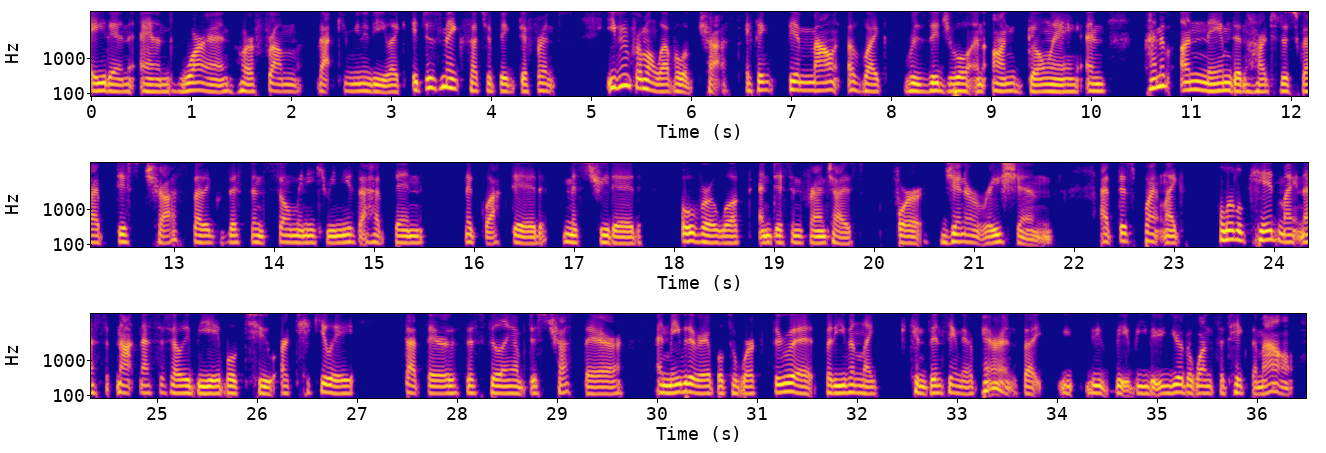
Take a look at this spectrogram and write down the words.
Aiden and Warren, who are from that community, like it just makes such a big difference, even from a level of trust. I think the amount of like residual and ongoing and kind of unnamed and hard to describe distrust that exists in so many communities that have been neglected, mistreated, overlooked, and disenfranchised for generations. At this point, like a little kid might nece- not necessarily be able to articulate that there's this feeling of distrust there and maybe they're able to work through it but even like convincing their parents that you, you're the ones to take them out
